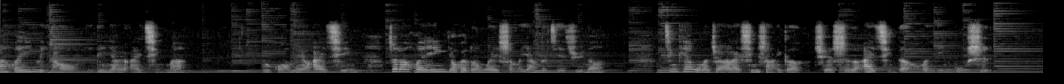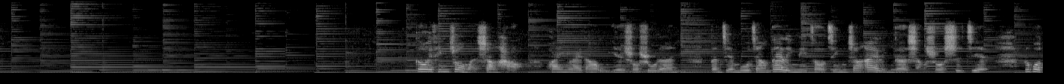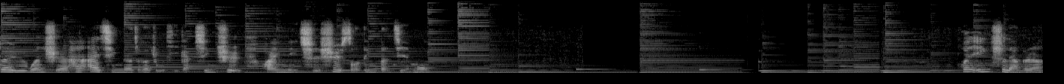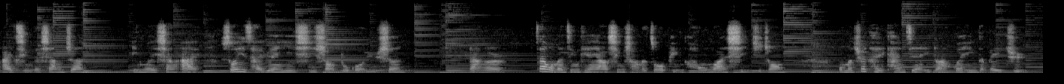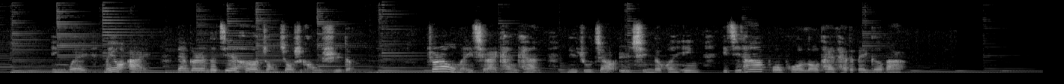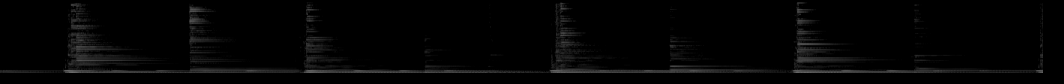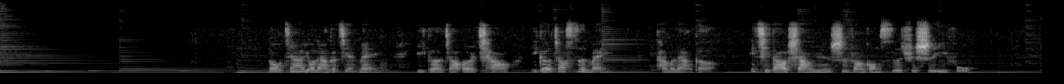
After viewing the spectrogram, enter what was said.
段婚姻里头一定要有爱情吗？如果没有爱情，这段婚姻又会沦为什么样的结局呢？今天我们就要来欣赏一个缺失了爱情的婚姻故事。各位听众，晚上好，欢迎来到午夜说书人。本节目将带领你走进张爱玲的小说世界。如果对于文学和爱情的这个主题感兴趣，欢迎你持续锁定本节目。婚姻是两个人爱情的象征，因为相爱，所以才愿意携手度过余生。然而，在我们今天要欣赏的作品《红鸾喜》之中，我们却可以看见一段婚姻的悲剧。因为没有爱，两个人的结合终究是空虚的。就让我们一起来看看女主角玉清的婚姻，以及她婆婆楼太太的悲歌吧。楼家有两个姐妹，一个叫二乔，一个叫四美。她们两个一起到祥云时装公司去试衣服，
